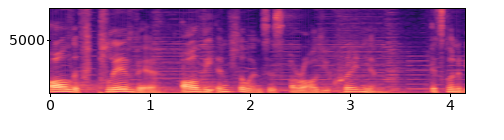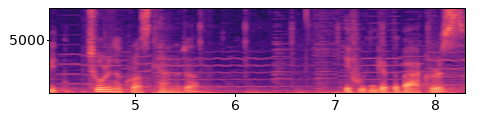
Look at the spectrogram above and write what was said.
all the vplywy, all the influences are all Ukrainian. It's going to be touring across Canada if we can get the backers.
